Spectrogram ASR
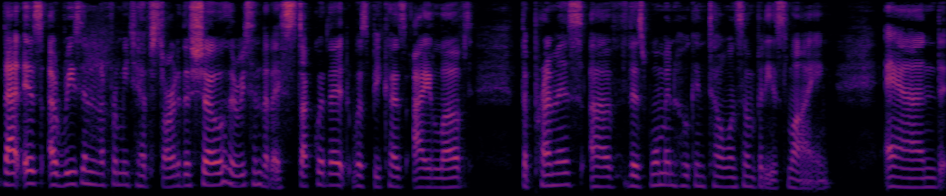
that is a reason enough for me to have started the show. The reason that I stuck with it was because I loved the premise of this woman who can tell when somebody is lying and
